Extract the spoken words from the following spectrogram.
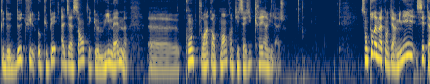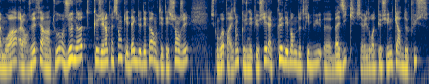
que de deux tuiles occupées adjacentes, et que lui-même euh, compte pour un campement quand il s'agit de créer un village. Son tour est maintenant terminé, c'est à moi, alors je vais faire un tour. Je note que j'ai l'impression que les decks de départ ont été changés, puisqu'on voit par exemple que je n'ai pioché là que des membres de tribu euh, basiques, j'avais le droit de piocher une carte de plus.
